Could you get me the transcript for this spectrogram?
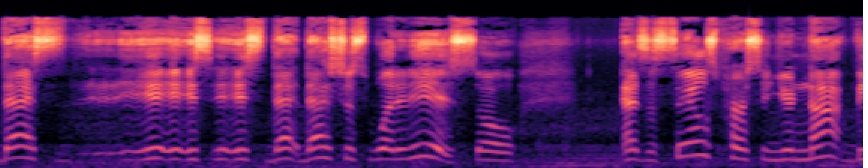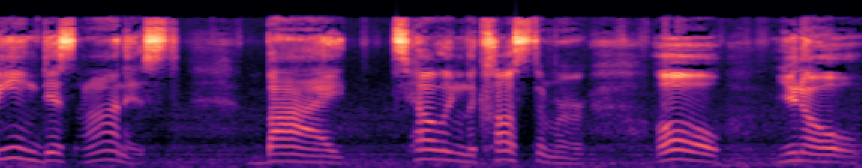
that's it's it's that that's just what it is. So as a salesperson, you're not being dishonest by telling the customer, oh, you know,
